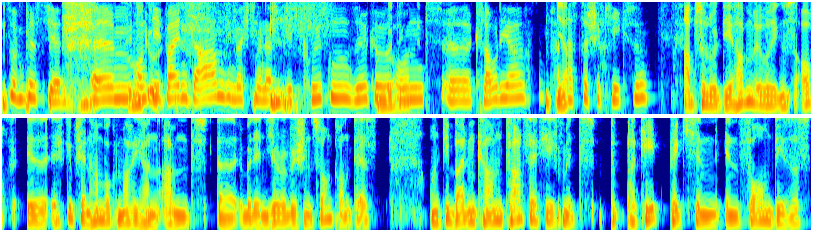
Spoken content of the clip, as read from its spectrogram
So ein bisschen. Ähm, und die gut. beiden Damen, die möchten wir natürlich grüßen, Silke Unbedingt. und äh, Claudia. Fantastische Kekse. Absolut. Die haben übrigens auch, äh, es gibt hier in Hamburg, mache ich einen Abend äh, über den Eurovision Song Contest. Und die beiden kamen tatsächlich mit P Paketpäckchen in Form dieses,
